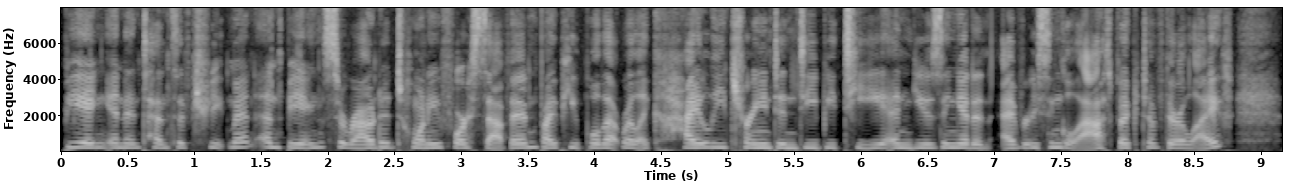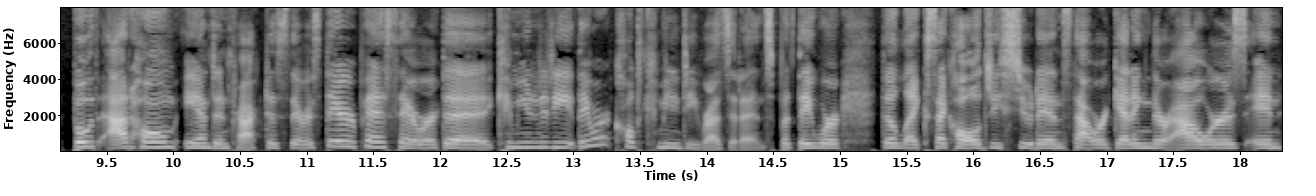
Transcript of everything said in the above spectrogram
being in intensive treatment and being surrounded 24 7 by people that were like highly trained in DBT and using it in every single aspect of their life both at home and in practice. There was therapists, there were the community, they weren't called community residents, but they were the like psychology students that were getting their hours in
